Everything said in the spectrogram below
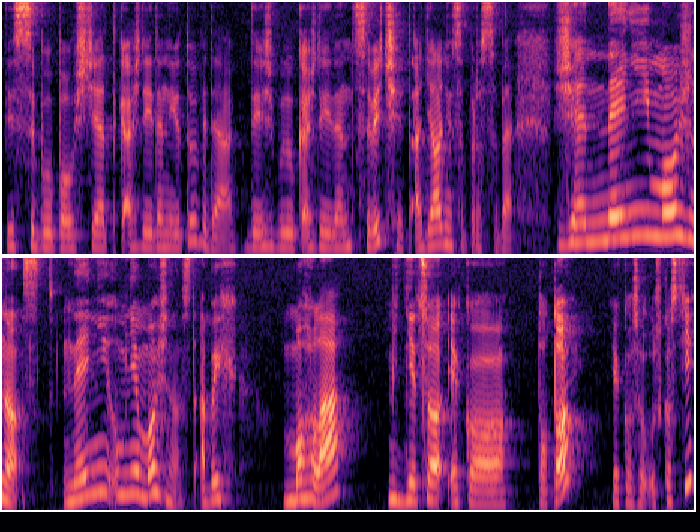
když si budu pouštět každý den YouTube videa, když budu každý den cvičit a dělat něco pro sebe, že není možnost, není u mě možnost, abych mohla mít něco jako toto, jako jsou úzkosti,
